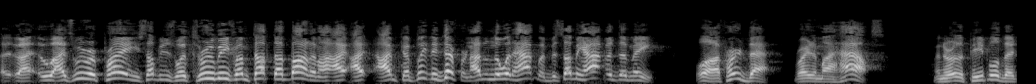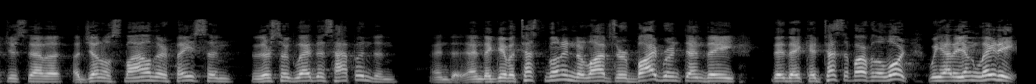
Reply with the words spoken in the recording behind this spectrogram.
uh, as we were praying, something just went through me from top to bottom. I, I, I'm completely different. I don't know what happened, but something happened to me. Well, I've heard that right in my house. And there are other people that just have a, a gentle smile on their face and they're so glad this happened and, and, and they give a testimony and their lives are vibrant and they, they, they can testify for the Lord. We had a young lady.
